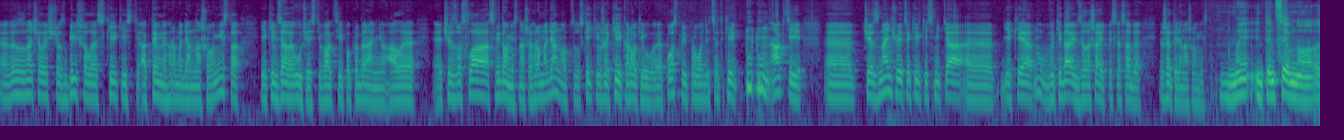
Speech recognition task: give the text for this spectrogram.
Е, Ви зазначили, що збільшилась кількість активних громадян нашого міста, які взяли участь в акції по прибиранню. Але е, чи зросла свідомість наших громадян? От оскільки вже кілька років е, поспіль проводяться такі акції, чи зменшується кількість сміття, е, яке ну, викидають, залишають після себе жителі нашого міста? Ми інтенсивно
